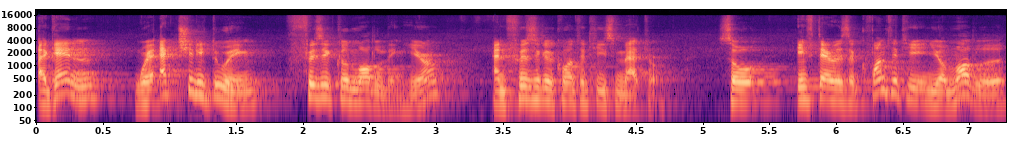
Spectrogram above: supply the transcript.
Again, we're actually doing physical modeling here, and physical quantities matter. So if there is a quantity in your model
